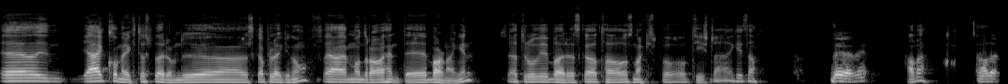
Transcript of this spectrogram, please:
jeg kommer ikke til å spørre om du skal plugge noe, for jeg må dra og hente i barnehagen. Så jeg tror vi bare skal ta og snakkes på tirsdag, Kristian. Det gjør vi. Ha det. Ha det.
